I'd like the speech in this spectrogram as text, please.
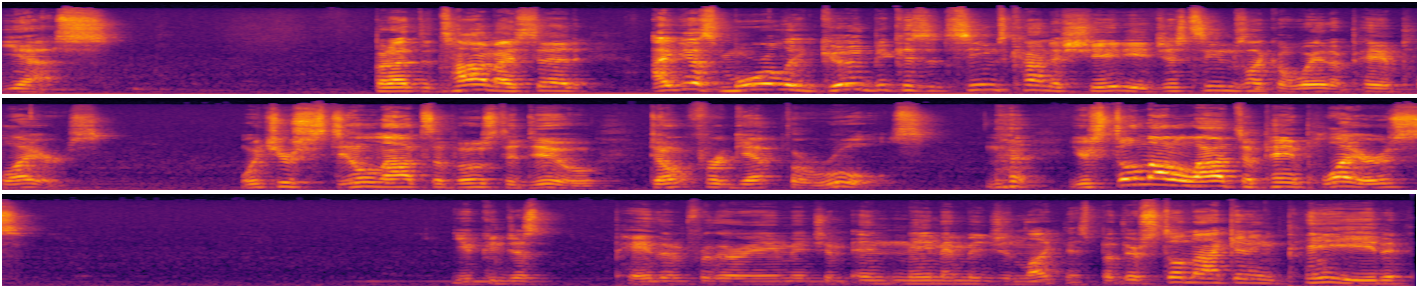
Yes. But at the time I said, I guess morally good because it seems kind of shady. It just seems like a way to pay players. Which you're still not supposed to do. Don't forget the rules. you're still not allowed to pay players. You can just pay them for their image and name, image, and likeness, but they're still not getting paid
